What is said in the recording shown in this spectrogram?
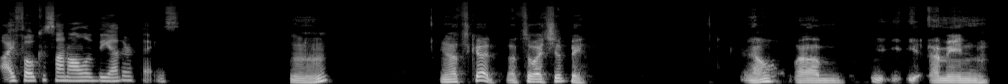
I focus on all of the other things. Mm-hmm. Yeah, that's good. That's the way it should be. You know, um, y- y- I mean,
